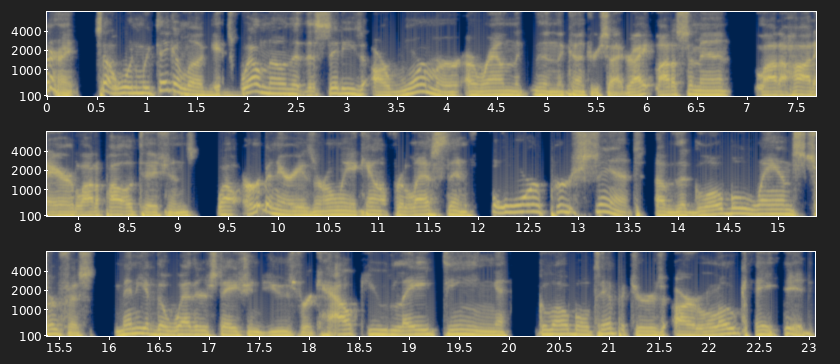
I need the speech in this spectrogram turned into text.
All right. So when we take a look, it's mm. well known that the cities are warmer around the, than the countryside, right? A lot of cement, a lot of hot air, a lot of politicians. While urban areas are only account for less than 4% of the global land surface, many of the weather stations used for calculating global temperatures are located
